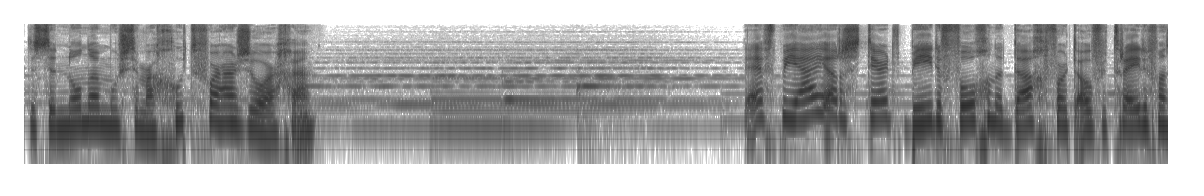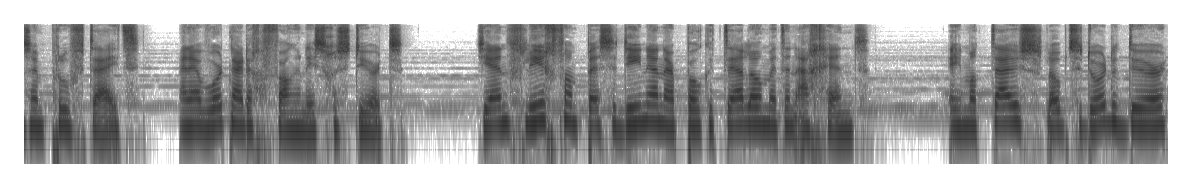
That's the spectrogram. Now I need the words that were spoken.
dus de nonnen moesten maar goed voor haar zorgen. De FBI arresteert B de volgende dag voor het overtreden van zijn proeftijd en hij wordt naar de gevangenis gestuurd. Jen vliegt van Pasadena naar Pocatello met een agent. Eenmaal thuis loopt ze door de deur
